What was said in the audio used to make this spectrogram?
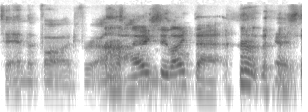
to end the pod for uh, I actually like that. Yes.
